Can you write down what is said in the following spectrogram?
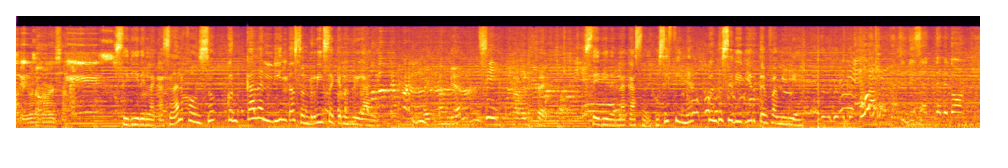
Arriba la cabeza. Se vive en la casa de Alfonso con cada linda sonrisa que nos regala. ¿Están bien? Sí. Está perfecto. Se vive en la casa de Josefina cuando se divierte en familia. Se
